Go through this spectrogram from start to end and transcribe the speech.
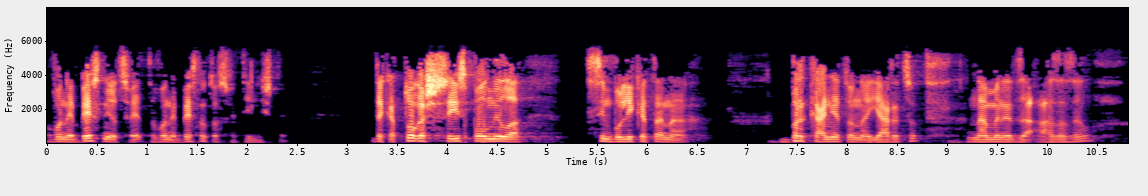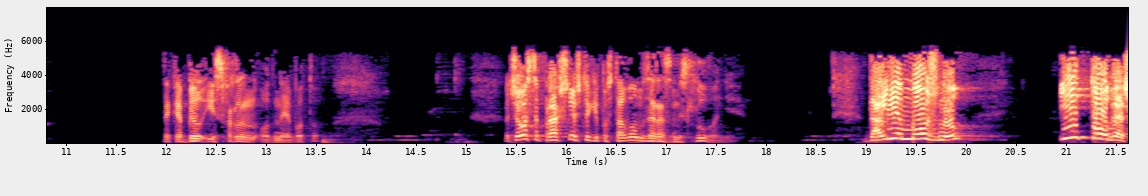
во небесниот свет, во небесното светилиште, дека тогаш се исполнила символиката на бркањето на јарецот, наменет за Азазел, дека бил исфрлен од небото. Значи, ова се прашање што ги поставувам за размислување. Дали е можно и тогаш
